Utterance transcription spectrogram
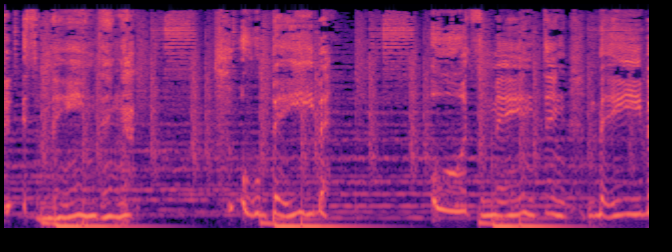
It's the main thing. Ooh, babe. Ooh, it's the main thing, babe.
